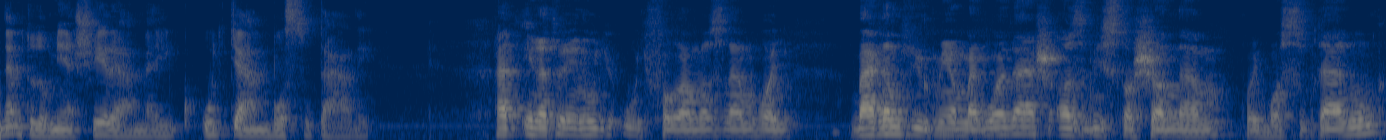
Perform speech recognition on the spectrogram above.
nem tudom milyen sérelmeink útján bosszút állni. Hát illetve én úgy, úgy fogalmaznám, hogy bár nem tudjuk mi a megoldás, az biztosan nem, hogy bosszút állunk,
